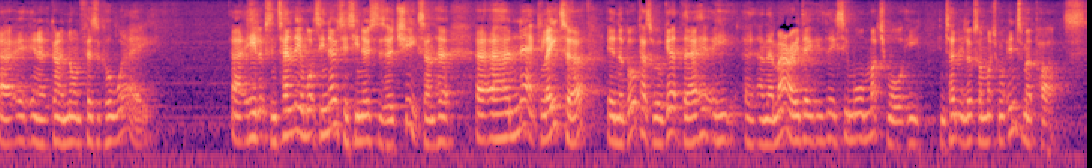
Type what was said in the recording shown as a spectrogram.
uh, in a kind of non physical way. Uh, he looks intently, and what's he notice? He notices her cheeks and her, uh, her neck. Later in the book, as we'll get there, he, and they're married, they, they see more, much more. He intently looks on much more intimate parts.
